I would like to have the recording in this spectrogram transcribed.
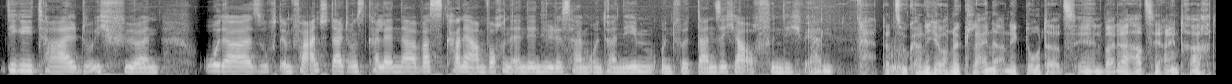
digital durchführen oder sucht im Veranstaltungskalender, was kann er am Wochenende in Hildesheim unternehmen und wird dann sicher auch fündig werden. Dazu kann ich auch eine kleine Anekdote erzählen. Bei der HC Eintracht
